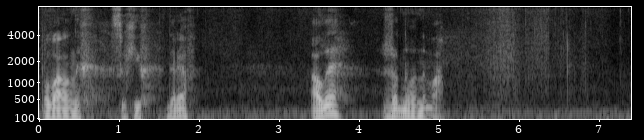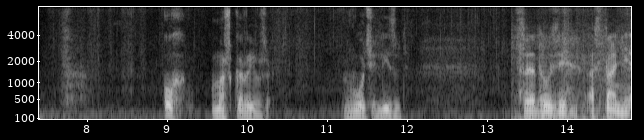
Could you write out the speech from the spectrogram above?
повалених сухих дерев. Але жодного нема. Ох, машкари вже в очі лізуть. Це, друзі, останнє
